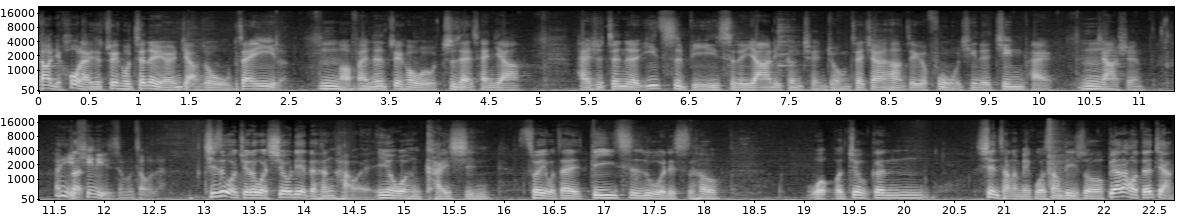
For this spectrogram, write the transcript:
到底后来是最后真的有人讲说我不在意了，嗯。啊，反正最后我志在参加，还是真的一次比一次的压力更沉重，再加上这个父母亲的金牌加深，那你心里是怎么走的？其实我觉得我修炼的很好哎，因为我很开心，所以我在第一次入围的时候，我我就跟。现场的美国上帝说：“不要让我得奖，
